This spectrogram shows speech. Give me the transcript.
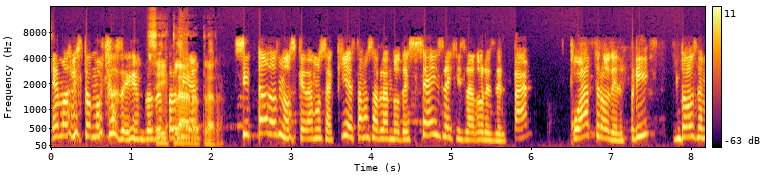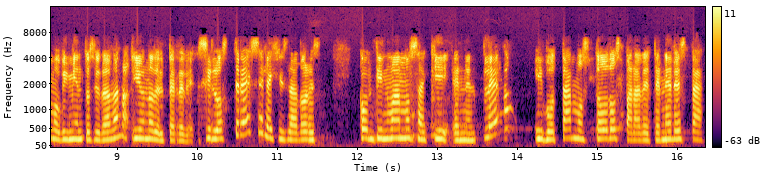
hemos visto muchos ejemplos. Sí, claro, claro. Si todos nos quedamos aquí, estamos hablando de seis legisladores del PAN, cuatro del PRI, dos de Movimiento Ciudadano y uno del PRD. Si los trece legisladores continuamos aquí en el Pleno y votamos todos para detener esta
